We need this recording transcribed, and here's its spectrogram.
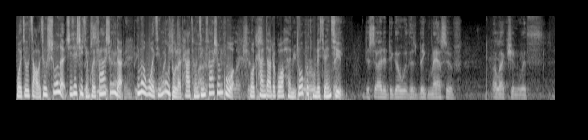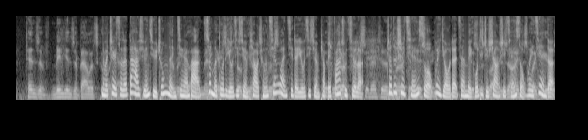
我就早就说了这些事情会发生的，因为我已经目睹了它曾经发生过，我看到的过很多不同的选举。那么这次的大选举中呢，竟然把这么多的邮寄选票，成千万计的邮寄选票被发出去了，这都是前所未有的，在美国历史上是前所未见的。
